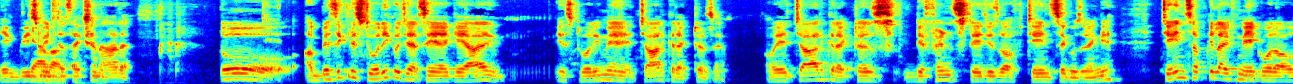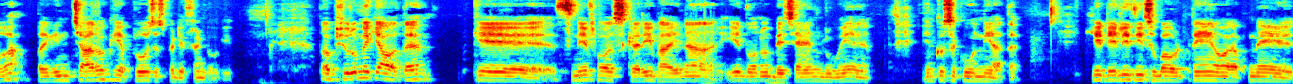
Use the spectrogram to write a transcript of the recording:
एक बीच में इंटरसेक्शन आ रहा है। तो अब बेसिकली स्टोरी कुछ ऐसे है कि यार, इस स्टोरी में चार करेक्टर्स हैं और ये चार characters different stages of change से गुजरेंगे। चेंज सबकी लाइफ में एक हो रहा होगा, पर इन चारों की अप्रोच उस पर डिफरेंट होगी। तो अब शुरू में क्या होता है कि स्निफ और स्करी भाई ना, ये दोनों बेचैन रुए हैं, इनको सुकून नहीं आता। ये डेली जी सुबह उठते हैं और अपने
